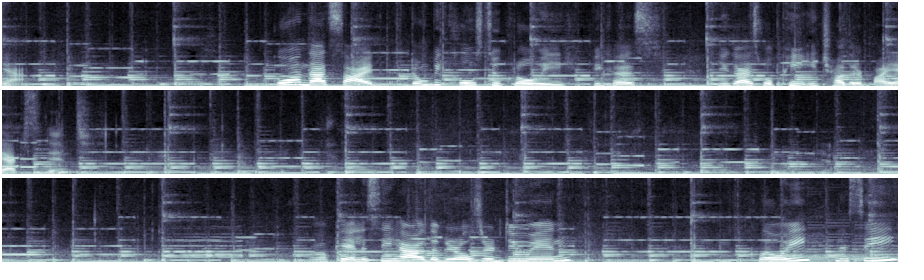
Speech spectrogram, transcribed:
Yeah. Go on that side. Don't be close to Chloe because you guys will paint each other by accident. Okay, let's see how the girls are doing. Chloe, let's see.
